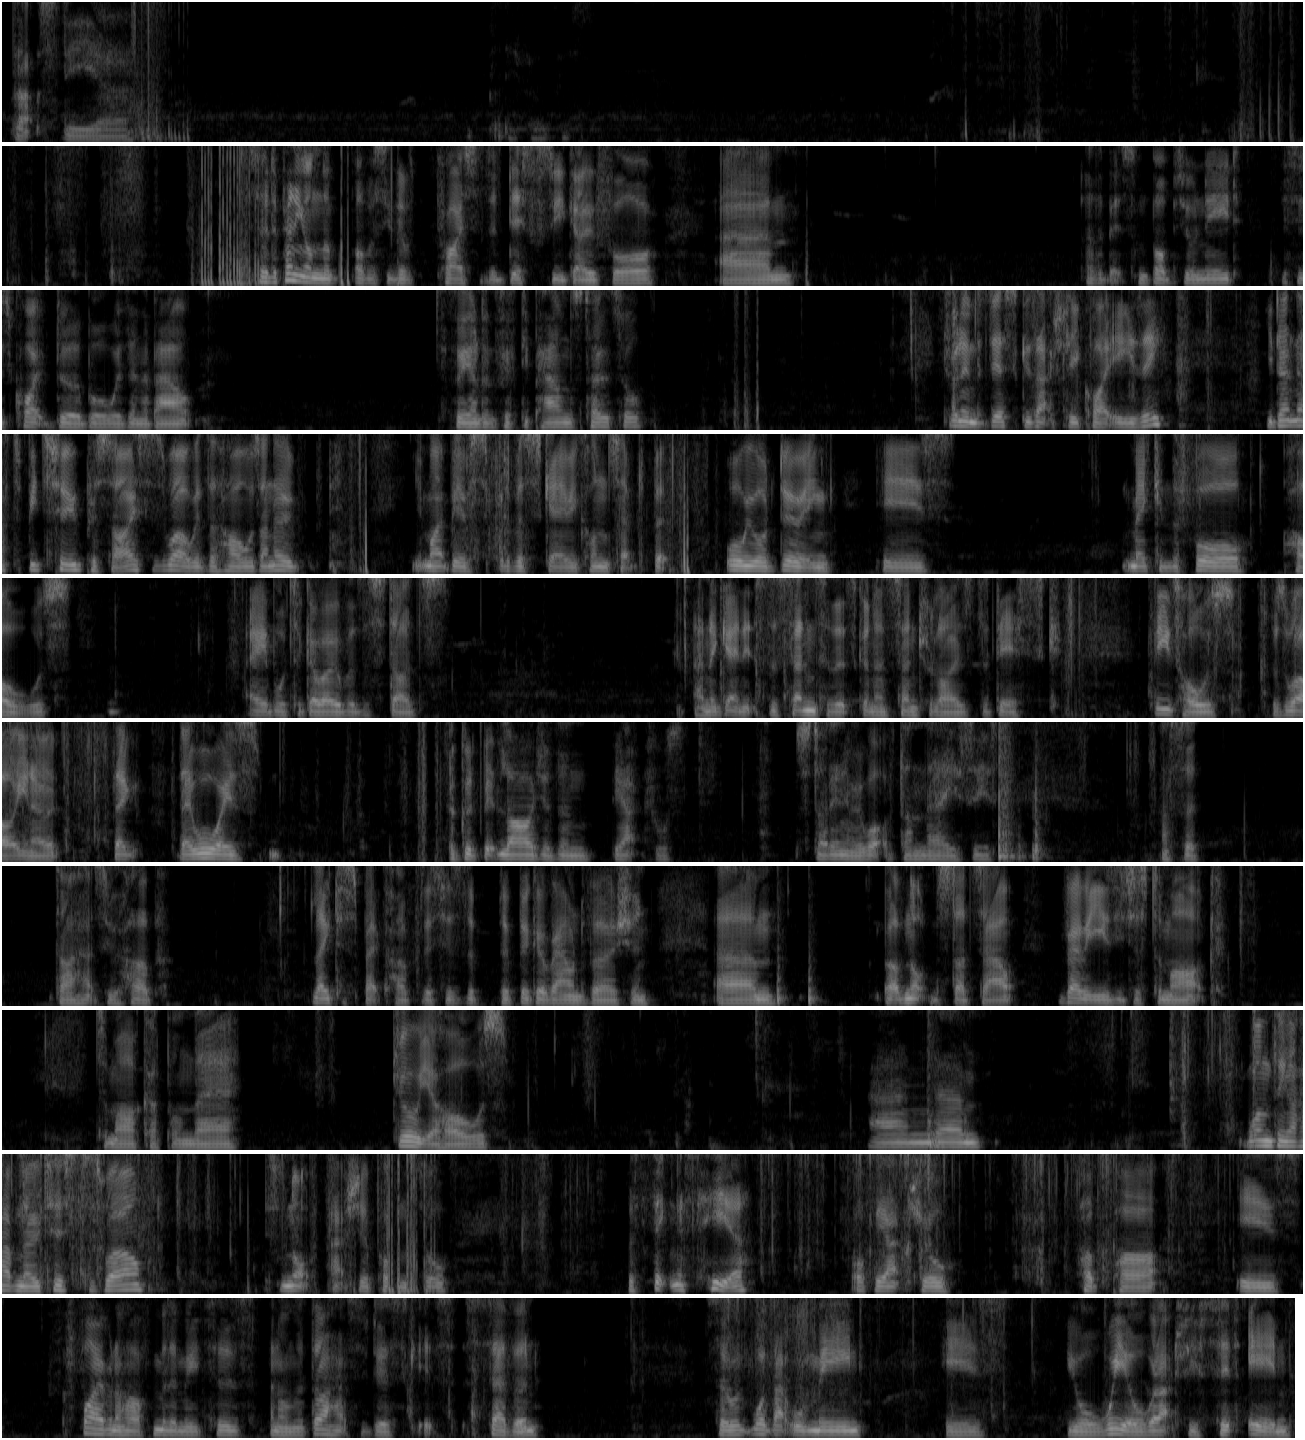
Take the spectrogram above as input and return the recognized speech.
that's the uh, bloody focus. So depending on the obviously the price of the discs you go for, um, other bits and bobs you'll need. This is quite durable within about £350 total. Drilling the disc is actually quite easy. You don't have to be too precise as well with the holes. I know it might be a bit of a scary concept, but all you're doing is making the four holes able to go over the studs. And again, it's the centre that's going to centralise the disc these holes as well, you know, they they're always a good bit larger than the actual stud. Anyway, what I've done there, you see, that's a Daihatsu hub, later spec hub. This is the the bigger round version, um, but I've knocked the studs out. Very easy just to mark to mark up on there. Drill your holes, and um, one thing I have noticed as well, this is not actually a problem at all, the thickness here of the actual hub part is five and a half millimeters and on the Daihatsu disc it's seven. So what that will mean is your wheel will actually sit in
